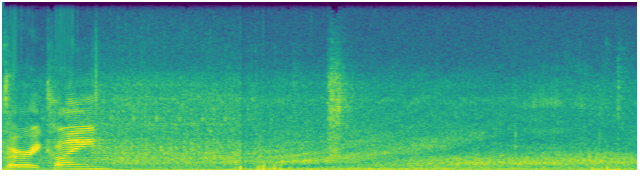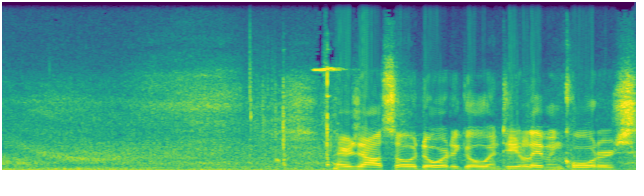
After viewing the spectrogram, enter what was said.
Very clean. There's also a door to go into your living quarters.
